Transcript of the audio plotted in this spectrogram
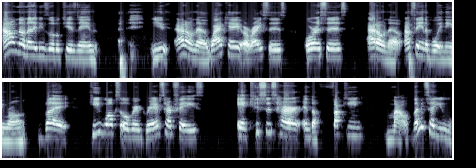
I don't know none of these little kids' names. You I don't know. YK Orisis, Orisis. I don't know. I'm saying the boy name wrong. But he walks over, grabs her face, and kisses her in the fucking mouth. Let me tell you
